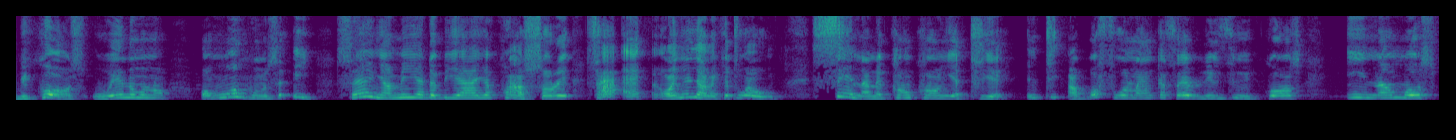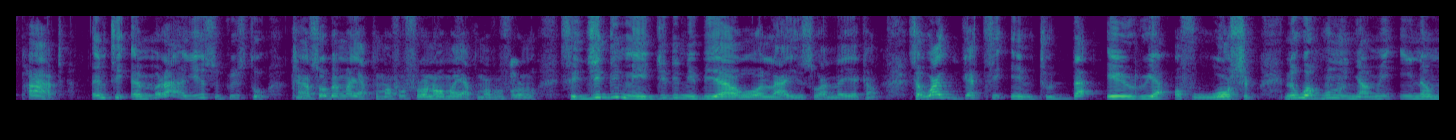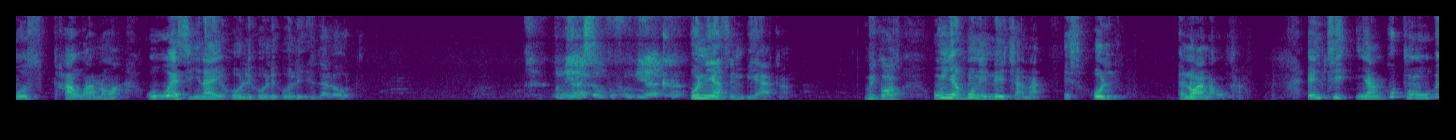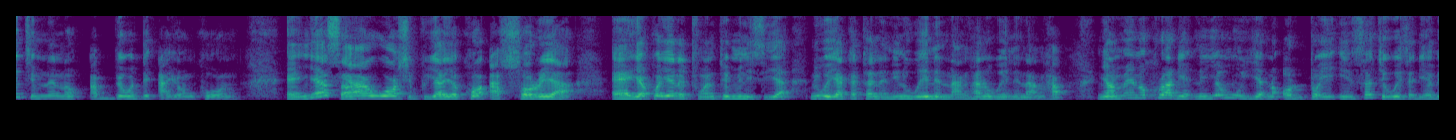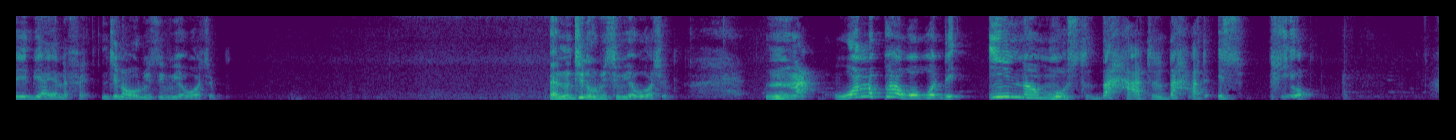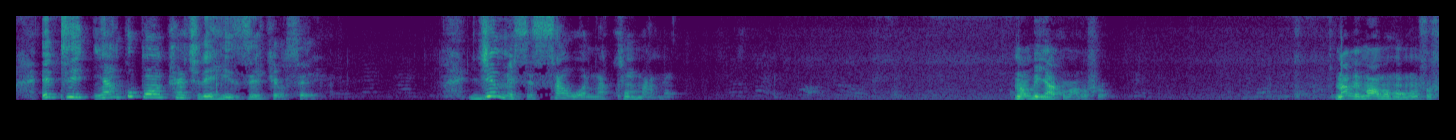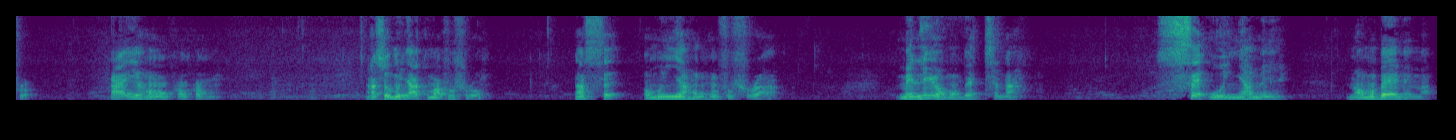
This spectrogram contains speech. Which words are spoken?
Because weinom no ɔmo ahunu sɛ ei saa nyame yɛ da biara yɛkɔ asɔre saa ɔnyɛ nyame ketewa o. Sei na ne kronkron yɛ teɛ. Nti abɔfoɔ no ankasa reveal god's innermost part nti mmerɛ a yesu kristo kaa sɛ ɔbɛma yɛ akoma foforɔ na ɔma yɛ akoma foforɔ no sɛ gyidi ne gyidi ne biara wɔ la yi so ana yɛka sɛ into that area of worship ne woahunu nyame innermost power no a wowɔ ɛsi nyinaa yɛ holy holy holy is the lord. Wonni asɛm foforɔ bi aka wonni asɛm biara ka. Because wonya hu ne nature no a is holy. Ɛno ana woka nti nyankopɔn wobɛtumi ne no abɛwde ayɔnkoɔ no. Ɛnyɛ saa worship yi a yɛkɔ asɔre a yɛkɔyɛ no 20 minutes yi a ne wei akata n'ani no wei ne nanha no wei ne nanha. Nyame no kora deɛ ne yam yɛ no ɔdɔ yɛ in such sɛ deɛ ɛbɛyɛ biara yɛ ne fɛ. Nti na ɔreceive yɛ worship. Ɛno nti na ɔreceive yɛ worship. Na wɔn pa a wɔwɔ the innermost that heart that heart is pure. Eti Nyankopɔn ka kyerɛ Hezekiel sɛ gye me sesa wɔn akoma no. Na ɔmbɛnya akoma foforɔ. Na mema ɔmo honhom foforɔ. A honhom kronkron. Na sɛ ɔmo nya akoma foforɔ na sɛ ɔmo nya honhom foforɔ a me ne ɔmo bɛtena sɛ wɔnya na ɔmo bɛyɛ me mma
